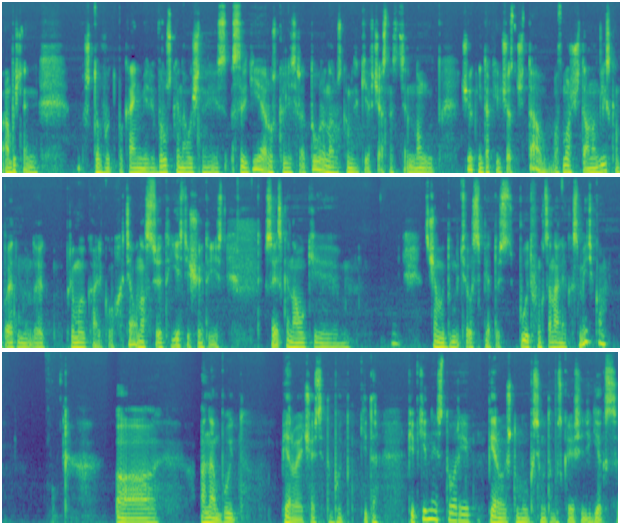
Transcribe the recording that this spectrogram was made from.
обычно что вот, по крайней мере, в русской научной среде, русская литература на русском языке, в частности, ну, вот, человек не так ее часто читал, возможно, читал на английском, поэтому дает прямую кальку. Хотя у нас все это есть, еще это есть. В советской науке зачем вы думаете велосипед? То есть будет функциональная косметика, а, она будет, первая часть это будет какие-то пептидные истории. Первое, что мы выпустим, это будет, скорее всего, дигекс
